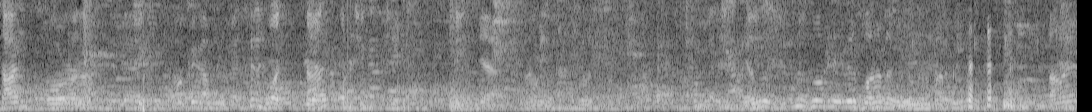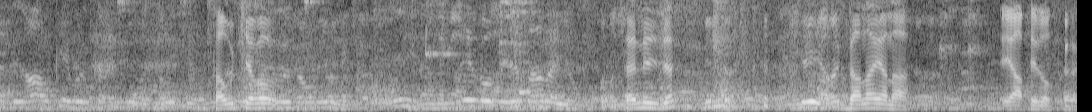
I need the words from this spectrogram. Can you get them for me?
Tongue or chicken? Okay, I'm What? Tongue or chicken? Ya. Amin. Yalnız bütün zor şeyleri bana da veriyorlar. Farkında? Sana ya şey, aa okey böyle sen tavuk yiyorum. Tavuk kebabı. Böyle sen onu yemeyeceksin. En zor şeyleri sana da yiyorum. Sen ne yiyeceksin? Bilmiyorum. Şey yarak. Dana yana. İyi afiyet olsun kanka.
